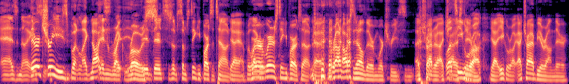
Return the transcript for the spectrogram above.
as nice. There are trees, but like not It's- in like it- rows. it- there's some, some stinky parts of town. Yeah, yeah, but we're, like- we're in a stinky part of town. yeah, around Occidental there are more trees, and I try to. I try Well, to Eagle around- Rock. Yeah, Eagle Rock. I try to be around there.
